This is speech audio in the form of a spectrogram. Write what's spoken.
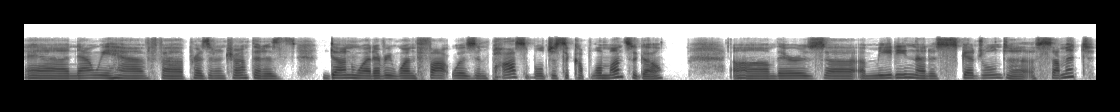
And now we have uh, President Trump that has done what everyone thought was impossible just a couple of months ago. Um, there's uh, a meeting that is scheduled, uh, a summit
